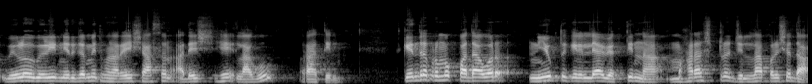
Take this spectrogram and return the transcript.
वेळोवेळी निर्गमित होणारे शासन आदेश हे लागू राहतील. केंद्रप्रमुख पदावर नियुक्त केलेल्या व्यक्तींना महाराष्ट्र जिल्हा परिषदा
